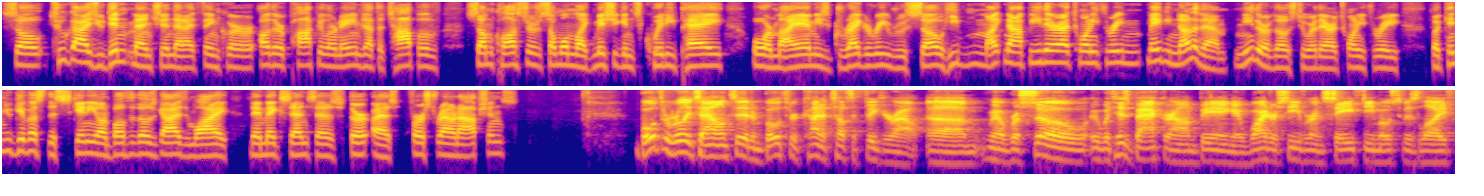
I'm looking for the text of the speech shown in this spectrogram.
So, two guys you didn't mention that I think are other popular names at the top of some clusters, someone like Michigan's Kwity Paye or Miami's Gregory Rousseau. He might not be there at 23. Maybe none of them, neither of those two are there at 23. But can you give us the skinny on both of those guys and why they make sense as third as first round options? Both are really talented, and both are kind of tough to figure out. Um, you know, Rousseau, with his background being a wide receiver and safety most of his life,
